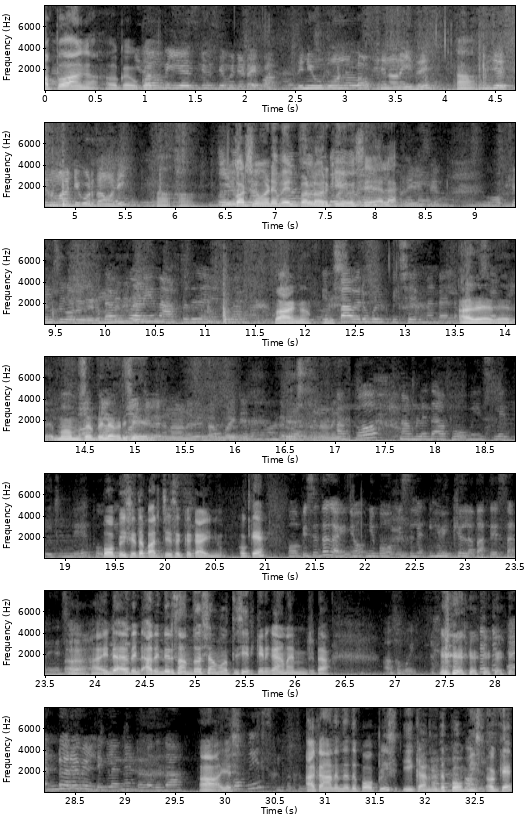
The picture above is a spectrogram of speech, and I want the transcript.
അപ്പൊ വാങ്ങാം. ഓക്കെ പറ്റിയ ടൈപ്പാണ് ഇത് ന്യൂ ബോണിനുള്ള ഓപ്ഷനാണ് ഇത്. ഇത് ജസ്റ്റ് ഒന്ന് മാറ്റി കൊടുത്താൽ മതി. ആ ആ. കുറച്ചും കൂടി വലിപ്പമുള്ളവർക്ക് യൂസ് ചെയ്യാം അല്ലേ? വാങ്ങാം. അതെ അതെ അതെ. മോംസപ്പിൽ അവർ ചെയ്യും നമ്മളിതാ ഫോമീസിൽ എത്തിയിട്ടുണ്ട്. പോപ്പീസിന്റെ പർച്ചേസ് ഒക്കെ കഴിഞ്ഞു ഓക്കെ കഴിഞ്ഞു. ഇനി എനിക്കുള്ള പർച്ചേസ് ആണ് ഞാൻ അതിന്റെ അതിന്റെ അതിന്റെ ഒരു സന്തോഷം മുഖത്ത് ശരിക്കും കാണാനുണ്ട് കേട്ടാ ആ യെസ് ആ കാണുന്നത് പോപ്പീസ് ഈ കാണുന്നത് പോമീസ് ഓക്കെ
